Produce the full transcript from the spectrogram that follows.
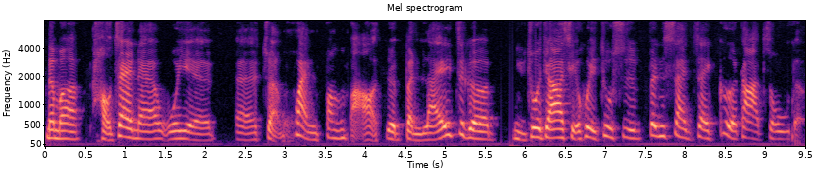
那么好在呢，我也呃转换方法啊，这本来这个女作家协会就是分散在各大洲的，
